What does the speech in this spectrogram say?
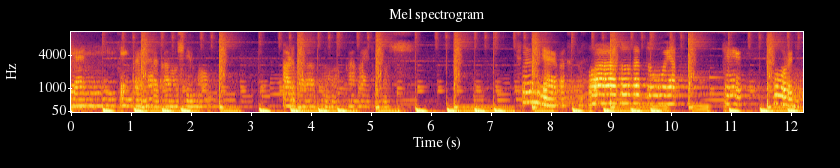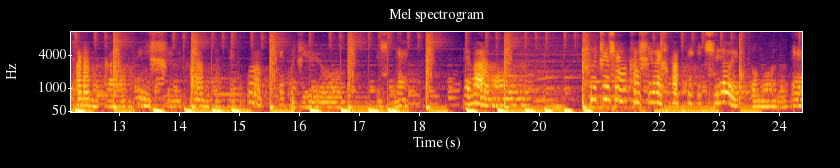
試合展開になる可能性もあるかなと考えてますそういう意味ではフォワードがどうやってゴールに絡むかフィニッシュに絡むかっていうところは結構重要ですねでまああの空中戦を活比較的強いと思うので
